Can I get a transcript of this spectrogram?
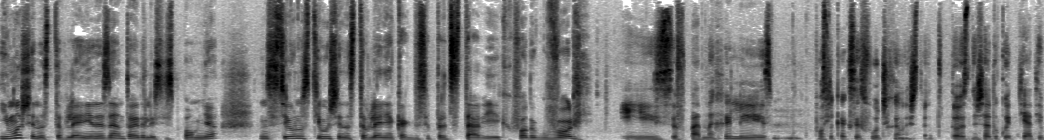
имаше наставление, не знам той дали си спомня, но със сигурност имаше наставление как да се представи и какво да говори. И съвпаднаха ли, после как се случиха нещата? Тоест нещата, които тя ти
